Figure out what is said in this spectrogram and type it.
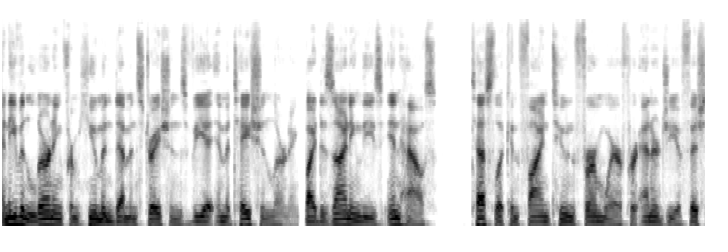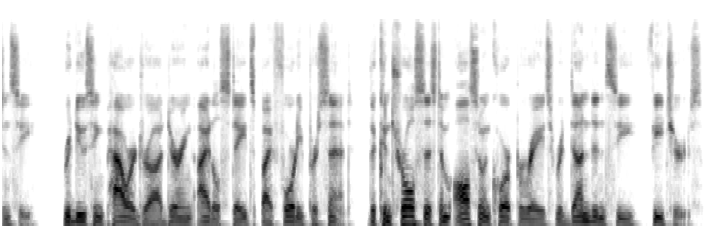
and even learning from human demonstrations via imitation learning. By designing these in-house, Tesla can fine-tune firmware for energy efficiency, reducing power draw during idle states by 40%. The control system also incorporates redundancy features,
